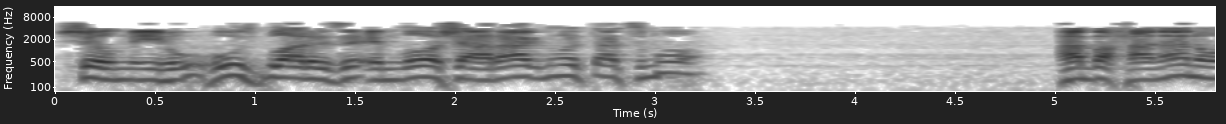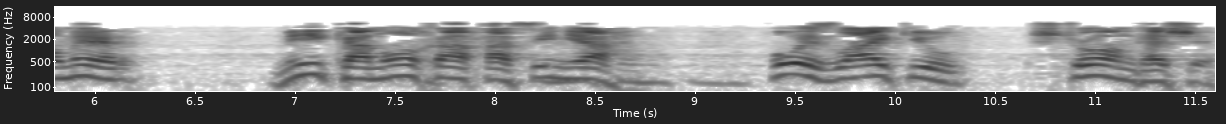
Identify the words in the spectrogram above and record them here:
של מיהו, whose blood is it, אם לא שהרגנו את עצמו? אבא חנן אומר, מי כמוך חסין יה? Who is like you, strong השם?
